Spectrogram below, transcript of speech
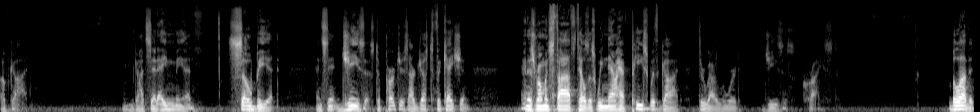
of God. And God said, Amen so be it, and sent Jesus to purchase our justification. And as Romans 5 tells us, we now have peace with God through our Lord Jesus Christ. Beloved,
